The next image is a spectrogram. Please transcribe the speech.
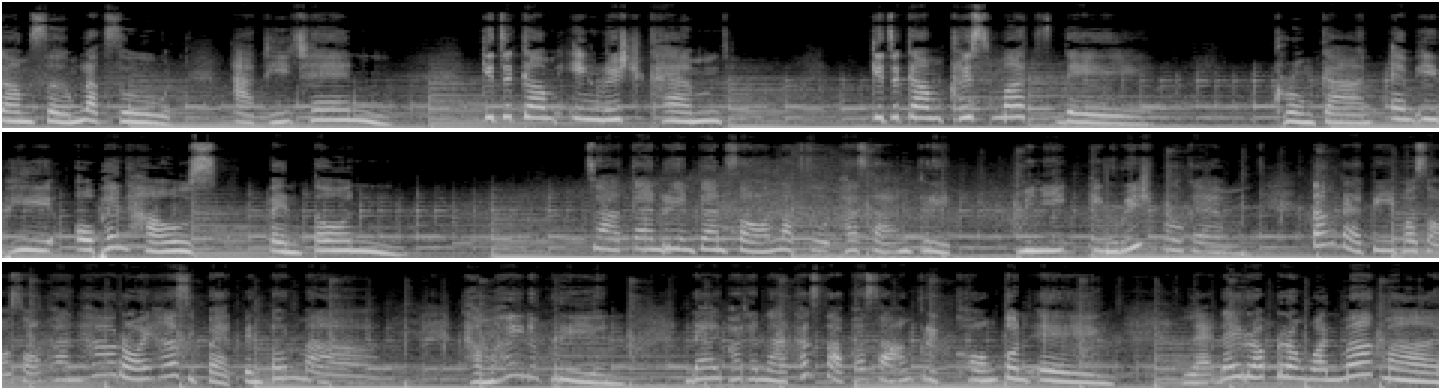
กรรมเสริมหลักสูตร อาทิเช่น กิจกรรม English Camp กิจกรรม Christmas Day โครงการ MEP Open House เป็นต้น จากการเรียนการสอนหลักสูตรภาษาอังกฤษ Mini English Program ตั้งแต่ปี พศ 2558 เป็นต้นมาทำให้นักเรียนได้พัฒนาทักษะภาษาอังกฤษของตนเอง และได้รับรางวัลมากมาย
